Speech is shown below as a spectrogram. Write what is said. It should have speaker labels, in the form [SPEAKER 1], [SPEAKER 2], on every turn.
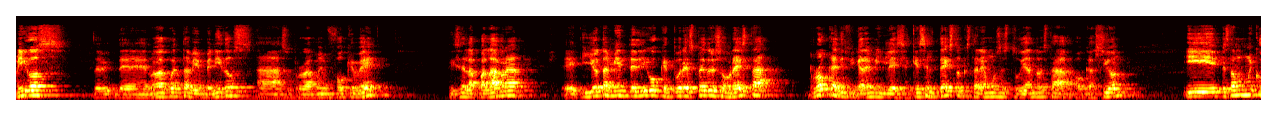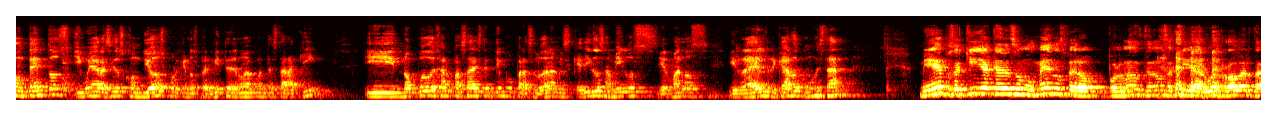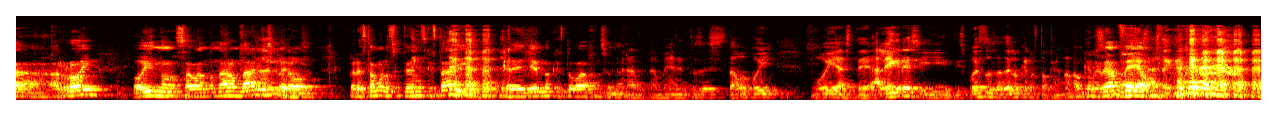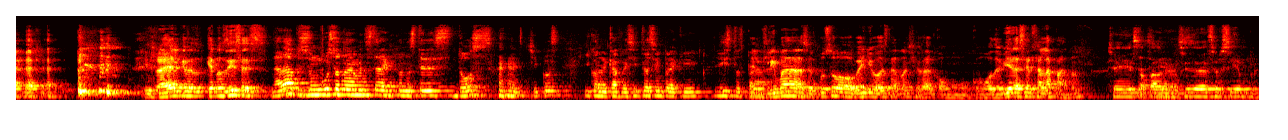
[SPEAKER 1] Amigos, de, nueva cuenta, bienvenidos a su programa Enfoque B. Dice la palabra, eh, y yo también te digo que tú eres Pedro y sobre esta roca edificaré mi iglesia, que es el texto que estaremos estudiando esta ocasión. Y estamos muy contentos y muy agradecidos con Dios porque nos permite de nueva cuenta estar aquí. Y no puedo dejar pasar este tiempo para saludar a mis queridos amigos y hermanos Israel, Ricardo, ¿cómo están?
[SPEAKER 2] Bien, pues aquí ya cada vez somos menos, pero por lo menos tenemos aquí al buen Robert, a, Roy. Hoy nos abandonaron varios, pero, pero estamos los que tenemos que estar y creyendo que esto va a funcionar.
[SPEAKER 1] Amén, entonces estamos muy, muy este, alegres y dispuestos a hacer lo que nos toca, ¿no?
[SPEAKER 2] Aunque me vean feo.
[SPEAKER 1] Israel, ¿qué, nos dices?
[SPEAKER 3] Nada, pues es un gusto nuevamente estar aquí con ustedes dos, chicos, y con el cafecito siempre aquí, listos para...
[SPEAKER 1] El clima se puso bello esta noche, ¿verdad? Como, como debiera ser Jalapa, ¿no?
[SPEAKER 2] Sí, está padre, así debe ser siempre.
